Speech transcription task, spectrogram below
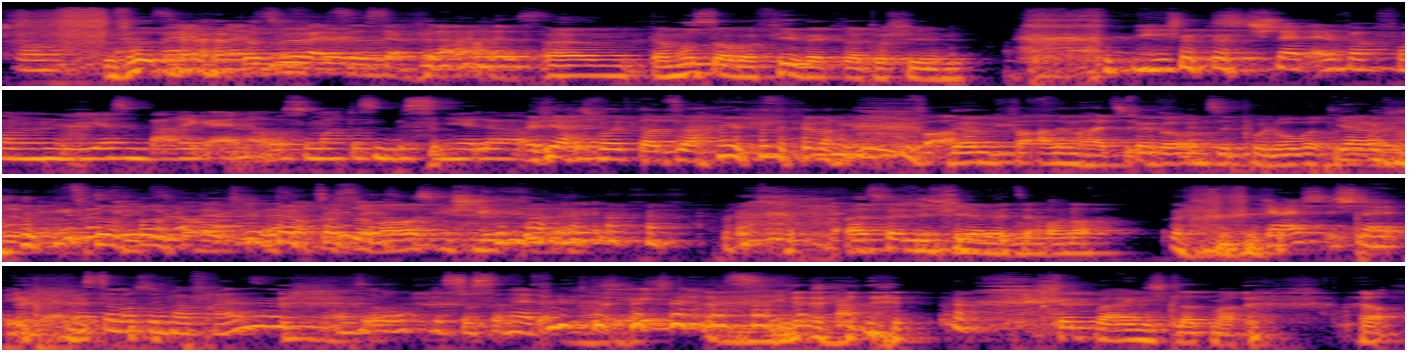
drauf. Das das wär falls das der gut. Plan ist. Ähm, da musst du aber viel wegretuschieren. Nee, ich, ich schneide einfach von Lias Barik ein aus und mach das ein bisschen heller. Ja, ich wollte gerade sagen. Vor, Wir haben- vor allem halt so über unsere Pullover Ja, drüber. Über die Pullover drüber. Das so rausgeschnitten. das fände ich viel bitte auch noch. Ja, ich, ich schneide, ich lasse dann noch so ein paar Fransen und so, dass das dann halt auch richtig echt aussieht. Könnte man eigentlich glatt machen. Ja.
